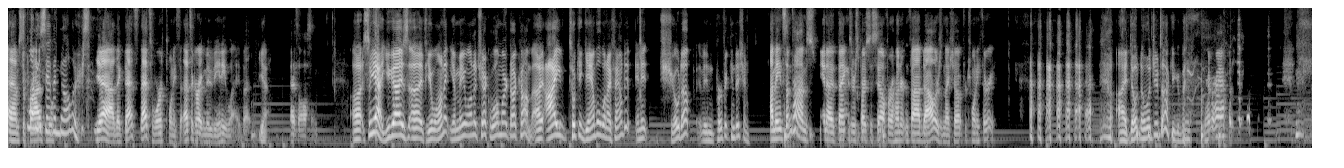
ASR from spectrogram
And I'm surprised. Twenty-seven dollars. Yeah, like that's that's worth twenty. That's a great movie anyway. But Yeah. that's awesome. Uh, so yeah, you guys, uh, if you want it, you may want to check Walmart.com. I, I took a gamble when I found it, and it showed up in perfect condition. I mean, sometimes you know things are supposed to sell for 105 dollars and they show up for 23. I don't know what you're talking about. Never happened.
